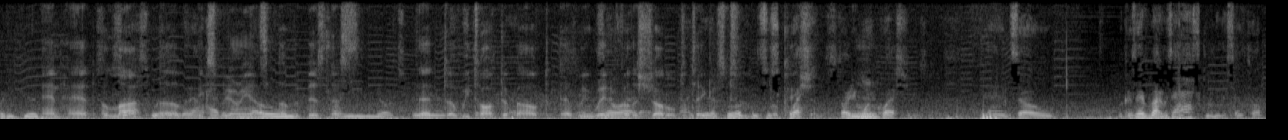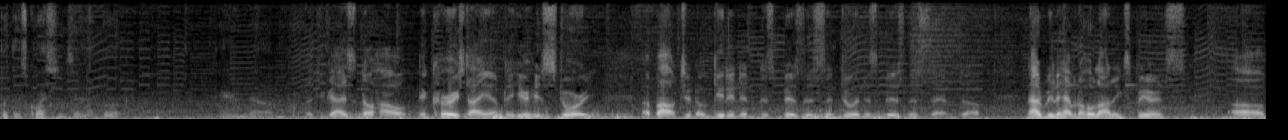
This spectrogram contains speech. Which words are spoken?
and had a lot of experience of the business that uh, we talked about as we waited for the shuttle to take us to It's just location. questions, 31 questions. And so, because everybody was asking me this, so I put those questions in the book. And um, Let you guys know how encouraged I am to hear his story about, you know, getting into this business and doing this business and uh, not really having a whole lot of experience uh,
